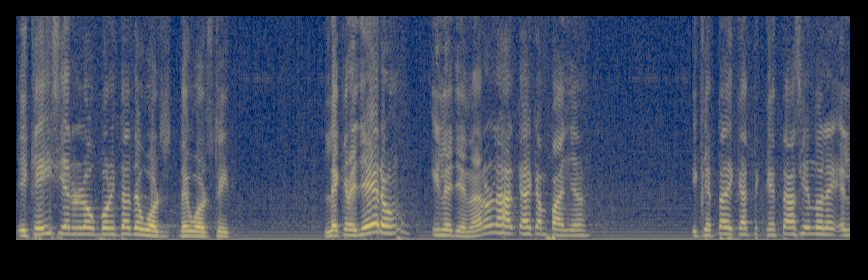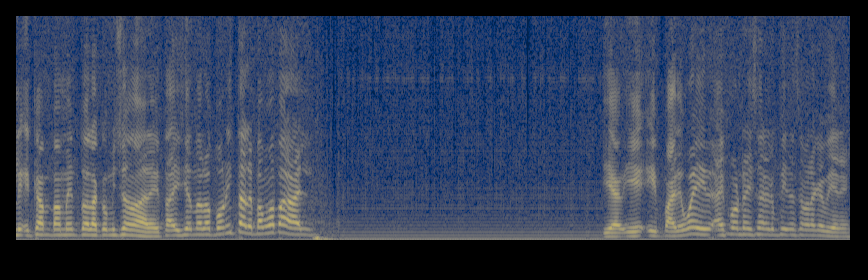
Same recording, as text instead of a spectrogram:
¿Y qué hicieron los bonistas de Wall, de Wall Street? Le creyeron y le llenaron las arcas de campaña. ¿Y qué está, qué, está haciendo el, el- el campamento de la comisionada? Le está diciendo a los bonistas, les vamos a pagar. Y, y, y, by the way, hay fundraiser el fin de semana que viene.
